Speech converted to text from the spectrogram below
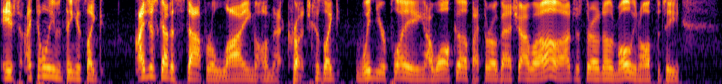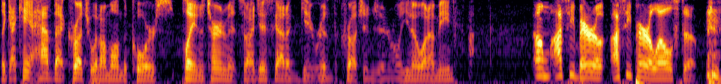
It's I don't even think it's like I just got to stop relying on that crutch because like when you're playing, I walk up, I throw a bad shot. I'm like, oh, I'll just throw another mulligan off the tee. Like I can't have that crutch when I'm on the course playing a tournament, so I just got to get rid of the crutch in general. You know what I mean? Um, I see bar- I see parallels to.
